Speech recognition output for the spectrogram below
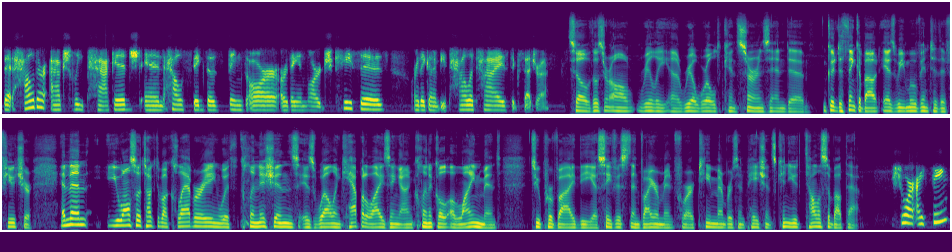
but how they're actually packaged and how big those things are? Are they in large cases? Are they going to be palletized, et cetera? So, those are all really uh, real world concerns and uh, good to think about as we move into the future. And then you also talked about collaborating with clinicians as well and capitalizing on clinical alignment to provide the uh, safest environment for our team members and patients. Can you tell us about that? Sure. I think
